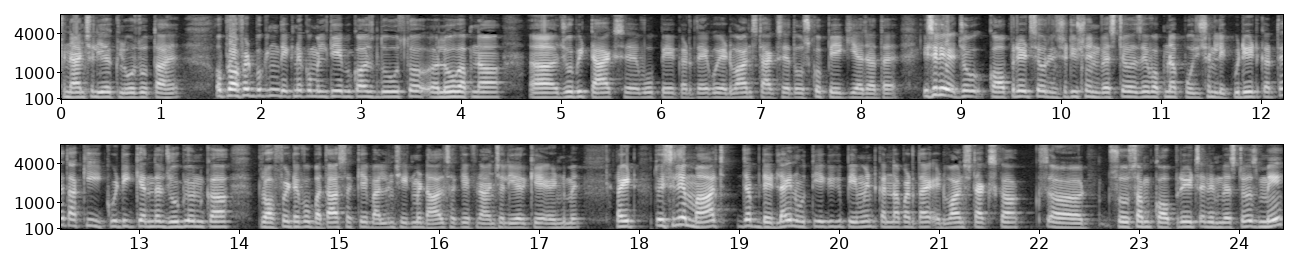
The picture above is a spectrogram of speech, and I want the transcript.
फिनेंशियल ईयर क्लोज होता है। और प्रॉफिट बुकिंग देखने को मिलती है बिकॉज़ दोस्तों लोग अपना जो भी टैक्स है, वो पे करते हैं। कोई एडवांस टैक्स है तो उसको पे किया जाता है। इसलिए जो कॉपरेट्स और इंस्टीट्यूशन इन्वेस्टर्स है, वो अपना पोजीशन लिक्विडेट करते हैं ताकि इक्विटी के अंदर जो भी उनका प्रॉफिट है, वो बता सके बैलेंस शीट में डाल सके फिनेंशियल ईयर के एंड में। राइट तो इसलिए मार्च जब डेडलाइन होती है, क्योंकि पेमेंट करना पड़ता है एडवांस टैक्स का so some corporates and investors में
